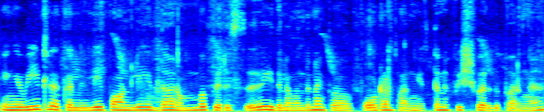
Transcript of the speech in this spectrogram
எங்கள் வீட்டில் இருக்க லில்லி பாண்ட்லேயே இதுதான் ரொம்ப பெருசு. இதில் வந்து நான் இப்போ போடுறேன் பாருங்கள் எத்தனை ஃபிஷ் வருது பாருங்கள்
